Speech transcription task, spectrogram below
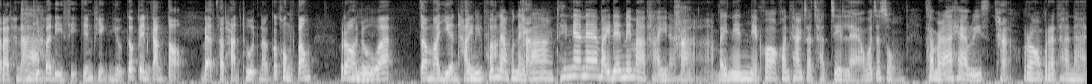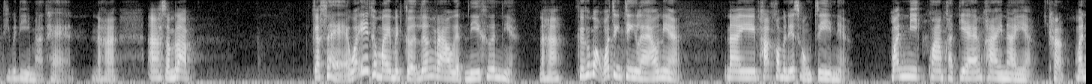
ประธานาธิบดีสีจิ้นผิงอยู่ก็เป็นการตอบแบบสถานทูตนะก็คงต้องรอดูว่าจะมาเยือนไทยจะหมีรือเปผู้ล่านำคนไหนค่ะบ้าง ที่แน่ๆไบเดนไม่มาไทยนะคะค่ะอ่าไบเดนเนี่ยก็ค่อนข้างจะชัดเจนแล้วว่าจะส่งคามาราแฮร์ริสค่ะรองประธานาธิบดีมาแทนนะคะอะสำหรับ กระแสว่าเอ๊ะทำไมมันเกิดเรื่องราวแบบนี้ขึ้นเนี่ยนะคะคือเขาบอกว่าจริง ๆ แล้วเนี่ยในพรรคคอมมิวนิสต์ของจีนเนี่ยมันมีความขัดแย้งภายในอะค่ะมัน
